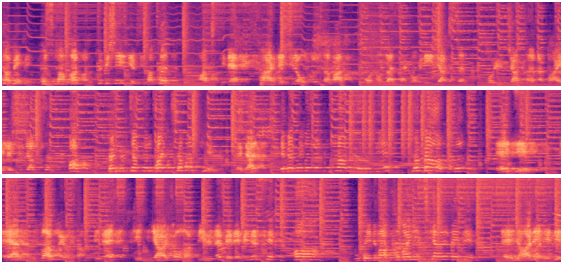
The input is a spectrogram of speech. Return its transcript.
tabii. Kıskanmak kötü bir şeydir sakın. Aksine kardeşin olduğu zaman onunla sen oynayacaksın. Oyuncaklarını paylaşacaksın. Ah ben oyuncakları paylaşamam ki. Neden? E ben onları kullanmıyorum diye çöpe attım. Edi eğer kullanmıyorsan bile ihtiyacı olan birine verebilirsin. Ha bu benim aklıma hiç gelmedi. E yani Edi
